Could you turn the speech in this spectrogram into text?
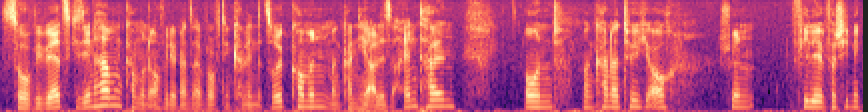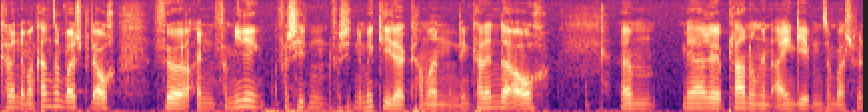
So, wie wir jetzt gesehen haben, kann man auch wieder ganz einfach auf den Kalender zurückkommen. Man kann hier alles einteilen und man kann natürlich auch schön viele verschiedene Kalender. Man kann zum Beispiel auch für eine Familie verschieden, verschiedene Mitglieder kann man den Kalender auch ähm, mehrere Planungen eingeben. Zum Beispiel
